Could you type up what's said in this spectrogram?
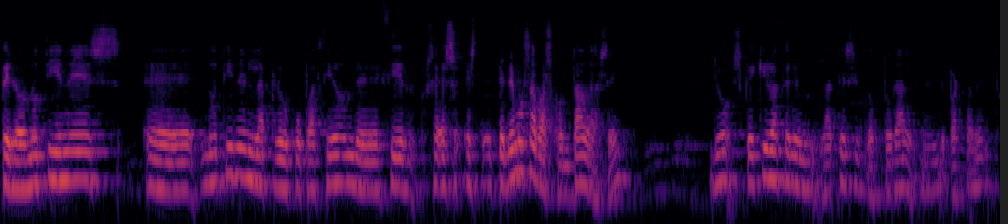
Pero no tienes eh, no tienen la preocupación de decir, o sea, tenemos habas contadas, ¿eh? Yo es que quiero hacer la tesis doctoral en el departamento.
